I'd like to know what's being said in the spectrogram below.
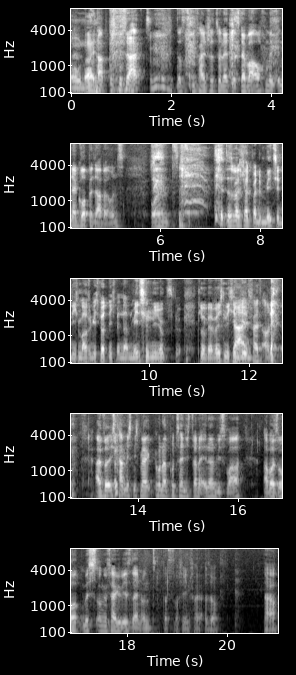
Oh nein. Und hab gesagt, dass es die falsche Toilette ist. Der war auch mit in der Gruppe da bei uns. Und. das würde ich halt bei einem Mädchen nicht machen. Ich würde nicht, wenn da ein Mädchen in Jungs-Klo wäre, würde ich nicht ja, hingehen. Ja, ich weiß auch nicht. Also ich kann mich nicht mehr hundertprozentig daran erinnern, wie es war. Aber so müsste es ungefähr gewesen sein und das ist auf jeden Fall, also, naja,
